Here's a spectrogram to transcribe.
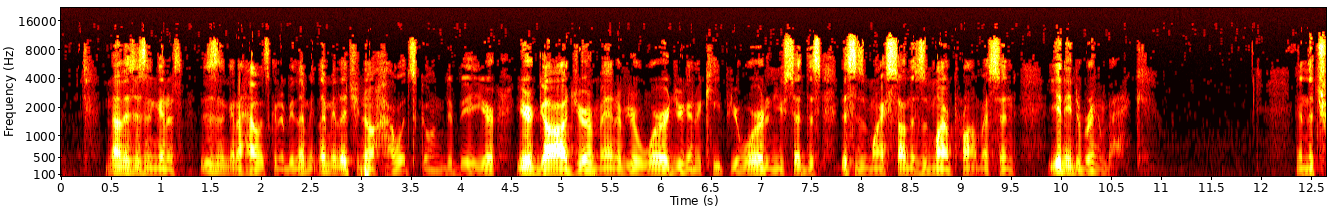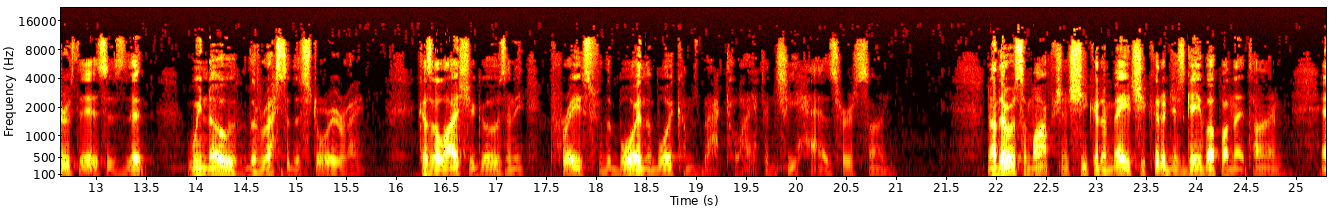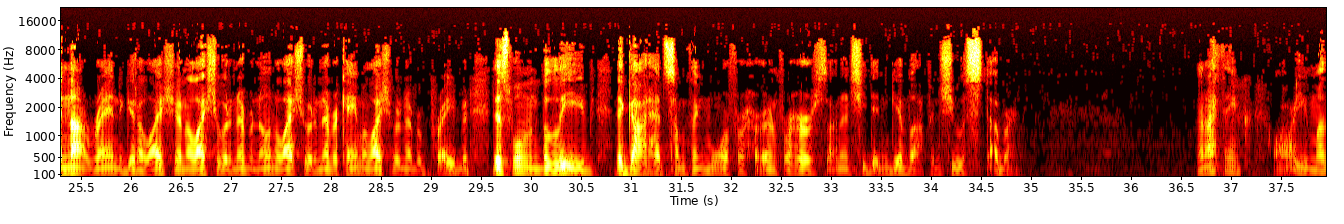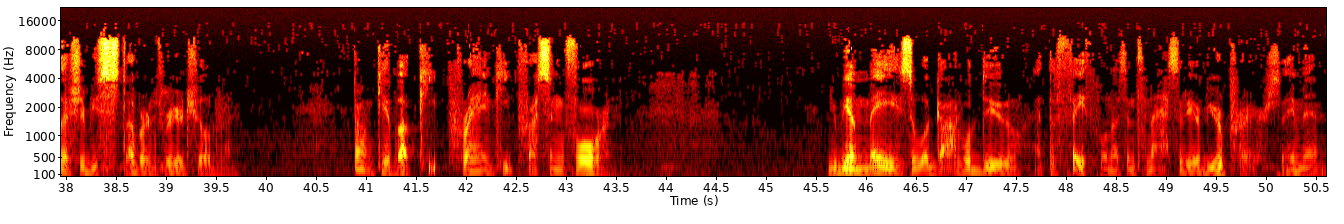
no, this isn't gonna this isn't gonna how it's gonna be. Let me let me let you know how it's going to be. You're you're God, you're a man of your word, you're gonna keep your word, and you said this this is my son, this is my promise, and you need to bring him back. And the truth is, is that we know the rest of the story, right? Because Elisha goes and he prays for the boy, and the boy comes back to life, and she has her son. Now, there were some options she could have made. She could have just gave up on that time and not ran to get Elisha, and Elisha would have never known. Elisha would have never came. Elisha would have never prayed. But this woman believed that God had something more for her and for her son, and she didn't give up, and she was stubborn. And I think all you mothers should be stubborn for your children. Don't give up. Keep praying. Keep pressing forward. You'll be amazed at what God will do at the faithfulness and tenacity of your prayers. Amen.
